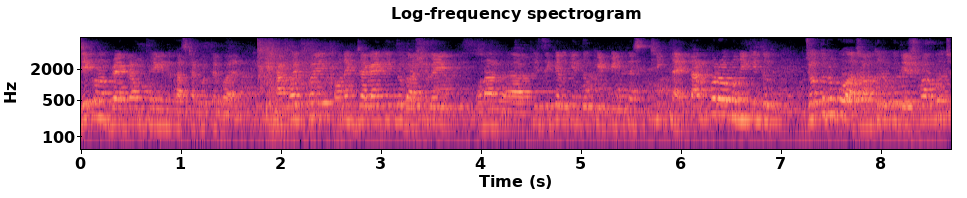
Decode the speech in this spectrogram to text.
যে কোনো ব্যাকগ্রাউন্ড থেকে কিন্তু কাজটা করতে পারেন। সাংবাদিক ভাই অনেক জায়গায় কিন্তু আসলে ওনার ফিজিক্যাল কিন্তু কি ফিটনেস ঠিক নাই। তারপরেও উনি কিন্তু যতটুকু আছে অতটুকু দিয়ে সর্বোচ্চ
